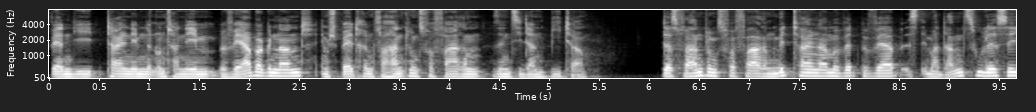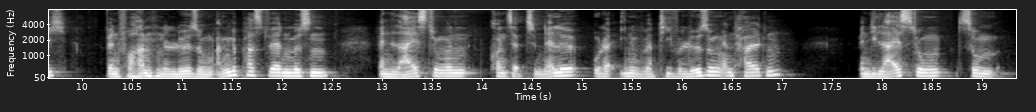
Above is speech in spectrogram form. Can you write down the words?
werden die teilnehmenden Unternehmen Bewerber genannt, im späteren Verhandlungsverfahren sind sie dann Bieter. Das Verhandlungsverfahren mit Teilnahmewettbewerb ist immer dann zulässig, wenn vorhandene Lösungen angepasst werden müssen, wenn Leistungen konzeptionelle oder innovative Lösungen enthalten, wenn die Leistung zum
